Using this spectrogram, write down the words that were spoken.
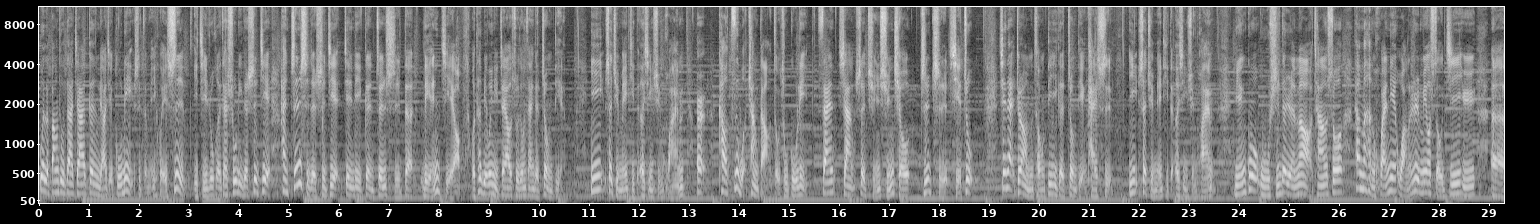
为了帮助大家更了解孤立是怎么一回事，以及如何在疏离的世界和真实的世界建立更真实的连结哦，我特别为你摘要书中三个重点：一、社群媒体的恶性循环；二、靠自我倡导走出孤立；三、向社群寻求支持协助。现在就让我们从第一个重点开始。一、社群媒体的恶性循环，年过五十的人们哦，常常说他们很怀念往日没有手机与呃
